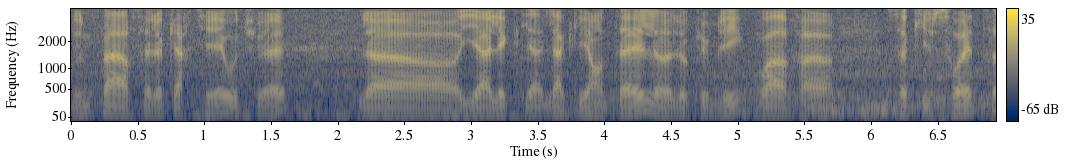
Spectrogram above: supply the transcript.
D'une part, c'est le quartier où tu es. Il y a la clientèle, le public, voir euh, ce qu'ils souhaitent.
